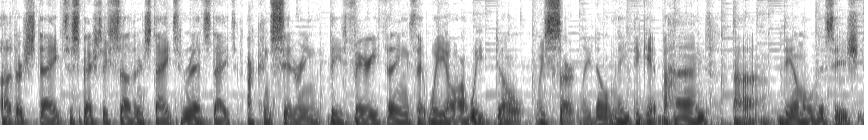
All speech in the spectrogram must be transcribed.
other states, especially southern states and red states, are considering these very things that we are. We don't, we certainly don't need to get behind uh, them on this issue.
